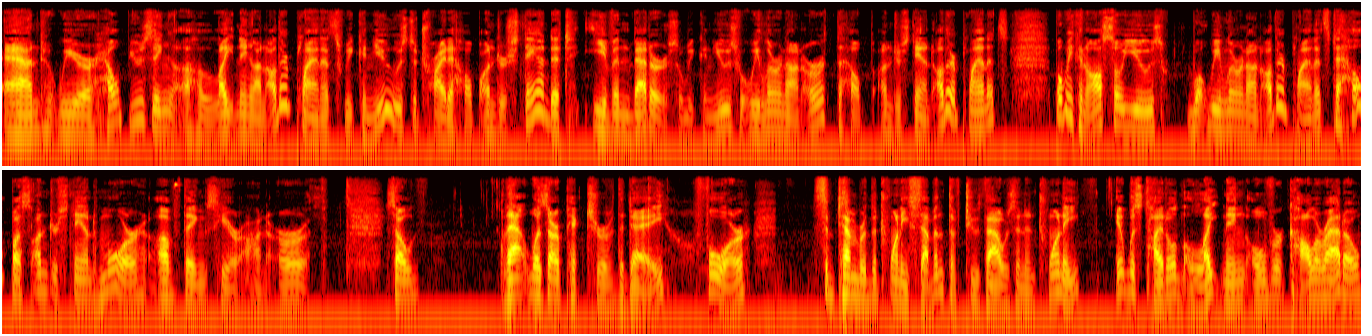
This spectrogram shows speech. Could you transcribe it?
And we are help using uh, lightning on other planets we can use to try to help understand it even better. So we can use what we learn on Earth to help understand other planets. But we can also use what we learn on other planets to help us understand more of things here on Earth. So that was our picture of the day for September the 27th of 2020. It was titled lightning over Colorado.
